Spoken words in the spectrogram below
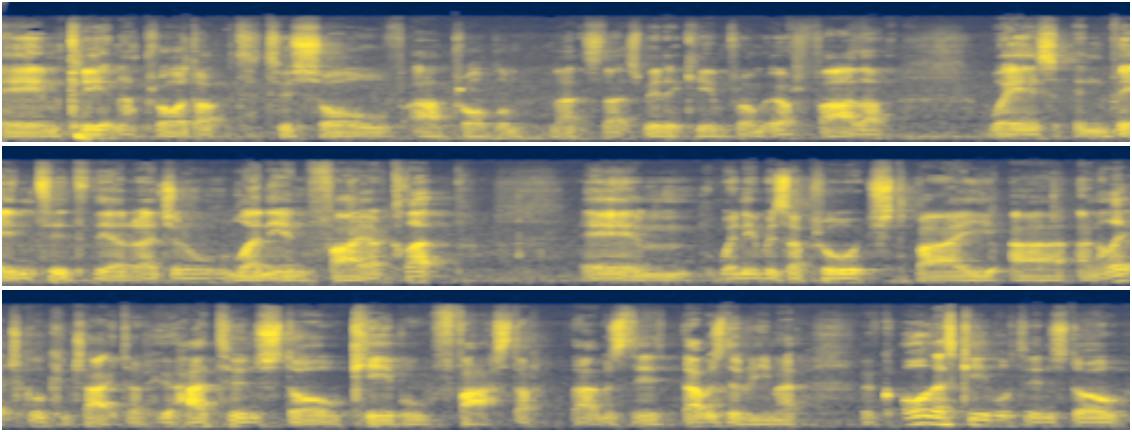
um, creating a product to solve a problem. That's that's where it came from. Our father, Wes, invented the original Linian fire clip. Um, when he was approached by uh, an electrical contractor who had to install cable faster. That was the that was the remit. We've got all this cable to install,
